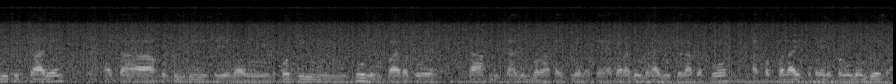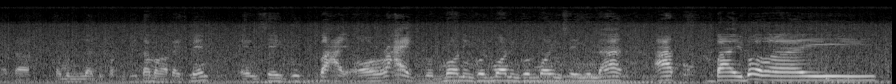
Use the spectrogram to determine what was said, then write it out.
YouTube channel at uh, ako pili sa inyo ng konting tulong para po sa aking channel mga kaismen. Kaya maraming maraming salamat po at pagpalain po kayo ng Panginoon Diyos at uh, sa muli natin pakikita mga kaismen and say goodbye. Alright! Good morning good morning good morning sa inyo lahat. At bye bye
